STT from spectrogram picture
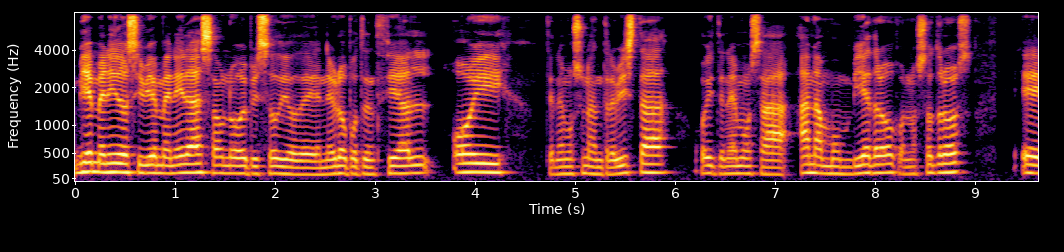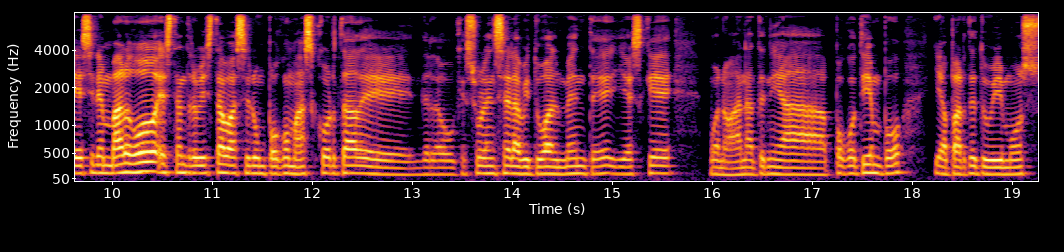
Bienvenidos y bienvenidas a un nuevo episodio de Neuropotencial. Hoy tenemos una entrevista, hoy tenemos a Ana Monviedro con nosotros. Eh, sin embargo, esta entrevista va a ser un poco más corta de, de, lo que suelen ser habitualmente y es que, bueno, Ana tenía poco tiempo y aparte tuvimos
